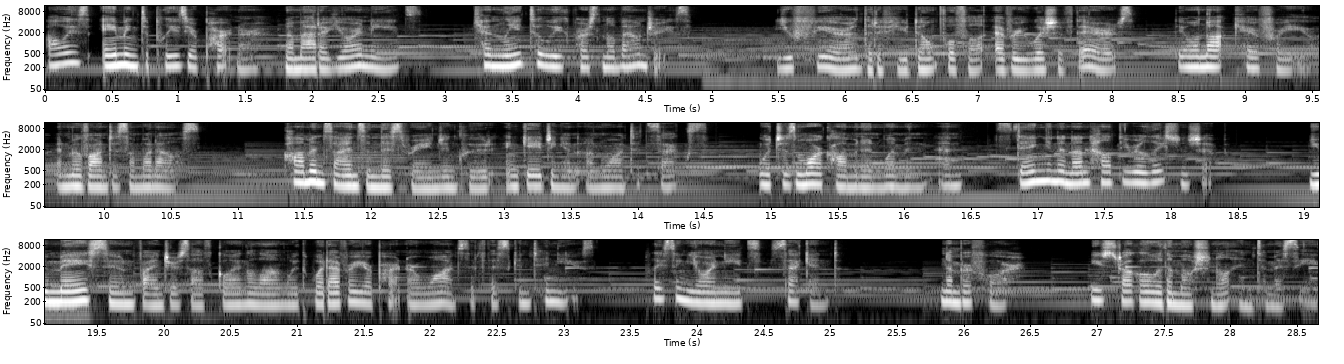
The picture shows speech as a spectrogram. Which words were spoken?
Always aiming to please your partner, no matter your needs, can lead to weak personal boundaries. You fear that if you don't fulfill every wish of theirs, they will not care for you and move on to someone else. Common signs in this range include engaging in unwanted sex, which is more common in women, and staying in an unhealthy relationship. You may soon find yourself going along with whatever your partner wants if this continues, placing your needs second. Number four, you struggle with emotional intimacy.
